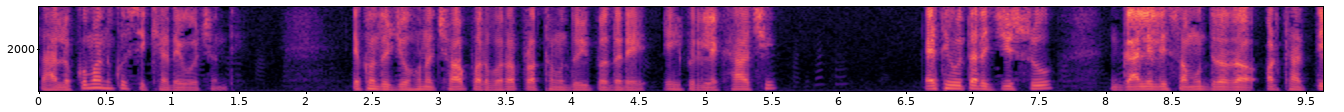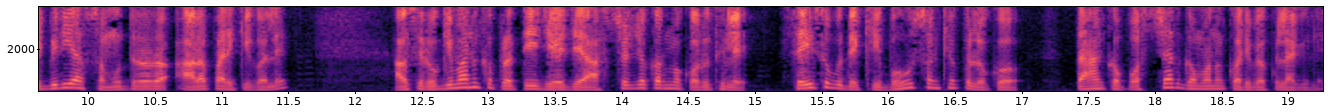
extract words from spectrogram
ତାହା ଲୋକମାନଙ୍କୁ ଶିକ୍ଷା ଦେଉଅଛନ୍ତି। ଦେଖନ୍ତୁ ଜୋହନ ଛଅ ପର୍ବର ପ୍ରଥମ ଦୁଇ ପଦରେ ଏହିପରି ଲେଖା ଅଛି ଏଥି ଉତ୍ତାରେ ଯୀଶୁ ଗାଲିଲି ସମୁଦ୍ରର ଅର୍ଥାତ୍ ତିବିରିଆ ସମୁଦ୍ରର ଆରପାରିକି ଗଲେ। ଆଉ ସେ ରୋଗୀମାନଙ୍କ ପ୍ରତି ଯେ ଯେ ଆଶ୍ଚର୍ଯ୍ୟକର୍ମ କରୁଥିଲେ ସେହିସବୁ ଦେଖି ବହୁ ସଂଖ୍ୟକ ଲୋକ ତାହାଙ୍କ ପଶ୍ଚାତ୍ ଗମନ କରିବାକୁ ଲାଗିଲେ।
